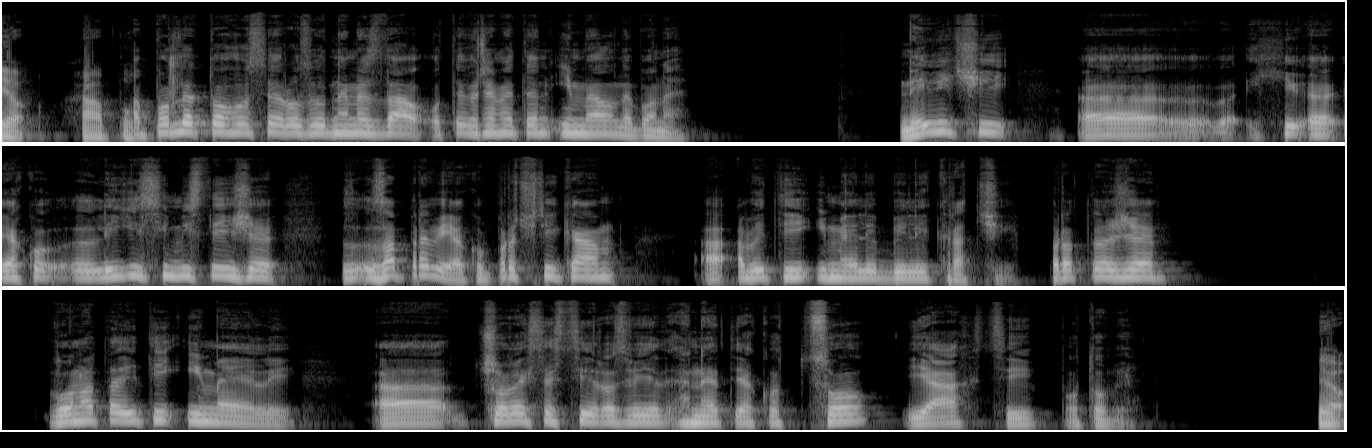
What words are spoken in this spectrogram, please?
Jo, chápu. A podle toho se rozhodneme, zda otevřeme ten e-mail nebo ne. Největší, uh, chy, uh, jako lidi si myslí, že za prvý, jako proč říkám, aby ty e-maily byly kratší. Protože ono tady ty e-maily, uh, člověk se chce rozvědět hned jako co já chci po tobě. Jo.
